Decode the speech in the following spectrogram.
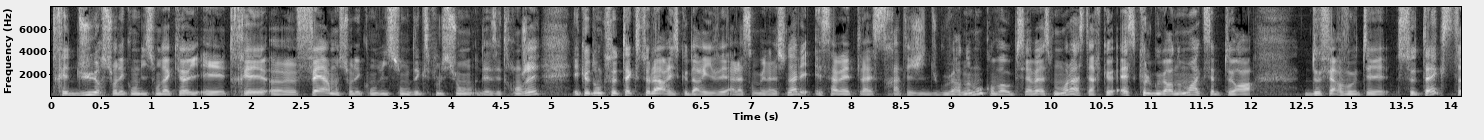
très dur sur les conditions d'accueil et très euh, ferme sur les conditions d'expulsion des étrangers, et que donc ce texte-là risque d'arriver à l'Assemblée nationale, et, et ça va être la stratégie du gouvernement qu'on va observer à ce moment-là. C'est-à-dire que est-ce que le gouvernement acceptera de faire voter ce texte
